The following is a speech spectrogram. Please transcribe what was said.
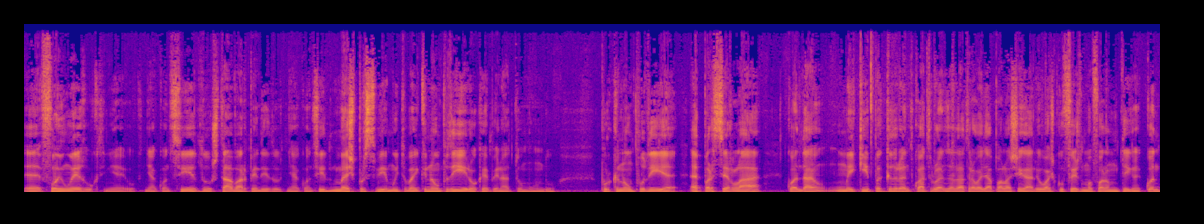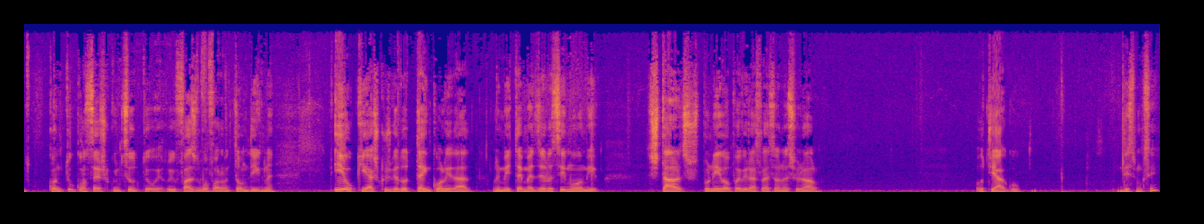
eh, foi um erro o que, tinha, o que tinha acontecido, estava arrependido do que tinha acontecido, mas percebia muito bem que não podia ir ao Campeonato do Mundo, porque não podia aparecer lá quando há uma equipa que durante 4 anos anda a trabalhar para lá chegar. Eu acho que o fez de uma forma muito digna. Quando, quando tu consegues reconhecer o teu erro e o fazes de uma forma tão digna, eu que acho que o jogador tem qualidade, limitei-me a dizer assim, meu amigo, está disponível para vir à seleção nacional? O Tiago disse-me que sim.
